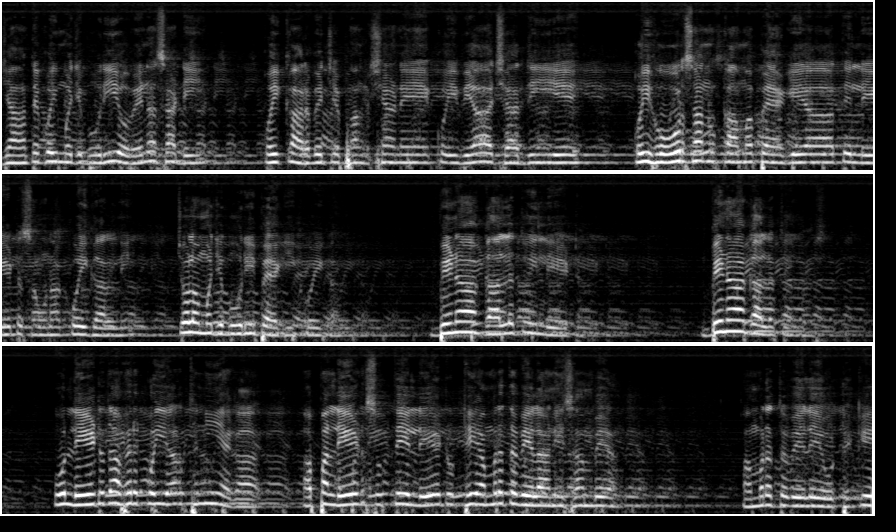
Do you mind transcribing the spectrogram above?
ਜਾਂ ਤੇ ਕੋਈ ਮਜਬੂਰੀ ਹੋਵੇ ਨਾ ਸਾਡੀ। ਕੋਈ ਘਰ ਵਿੱਚ ਫੰਕਸ਼ਨ ਏ, ਕੋਈ ਵਿਆਹ ਸ਼ਾਦੀ ਏ ਕੋਈ ਹੋਰ ਸਾਨੂੰ ਕੰਮ ਪੈ ਗਿਆ ਤੇ ਲੇਟ ਸੌਣਾ ਕੋਈ ਗੱਲ ਨਹੀਂ। ਚਲੋ ਮਜਬੂਰੀ ਪੈ ਗਈ, ਕੋਈ ਗੱਲ ਨਹੀਂ। ਬਿਨਾਂ ਗੱਲ ਤੋਂ ਹੀ ਲੇਟ। ਬਿਨਾਂ ਗੱਲ ਤੋਂ ਉਹ ਲੇਟ ਦਾ ਫਿਰ ਕੋਈ ਅਰਥ ਨਹੀਂ ਹੈਗਾ। ਆਪਾਂ ਲੇਟ ਸੁੱਤੇ, ਲੇਟ ਉੱਠੇ, ਅੰਮ੍ਰਿਤ ਵੇਲਾ ਨਹੀਂ ਸੰਭਿਆ। ਅੰਮ੍ਰਿਤ ਵੇਲੇ ਉੱਠ ਕੇ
